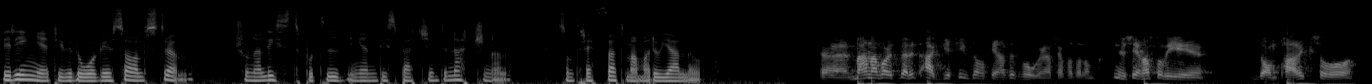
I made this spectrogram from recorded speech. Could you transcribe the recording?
Vi ringer till Roger Salström, journalist på tidningen Dispatch International, som träffat Mamadou Jallow. Eh, Men han har varit väldigt aggressiv de senaste två gångerna jag träffat honom. Nu senast då vi Dan Park så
